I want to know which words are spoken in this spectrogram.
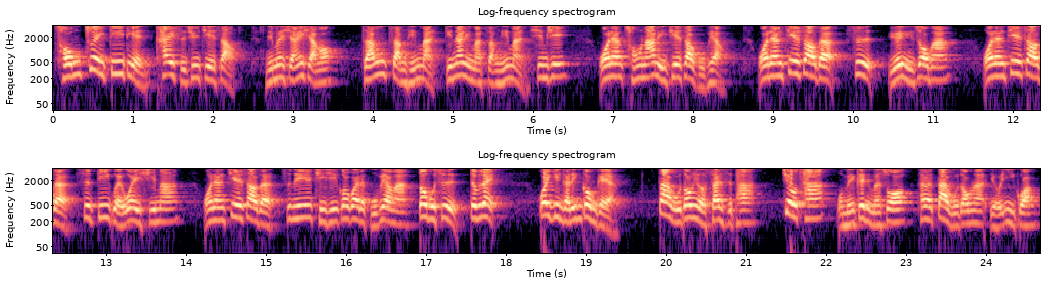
从最低点开始去介绍。你们想一想哦，涨涨停板，给那里嘛涨停板，信不信？我俩从哪里介绍股票？我俩介绍的是元宇宙吗？我俩介绍的是低轨卫星吗？我俩介绍的是那些奇奇怪怪的股票吗？都不是，对不对？我已经给您供给啊。大股东有三十趴，就差我没跟你们说，他的大股东呢有亿光，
